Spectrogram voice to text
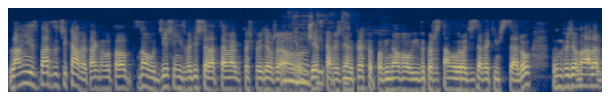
dla mnie jest bardzo ciekawe, tak? No bo to znowu 10-20 lat temu, jak ktoś powiedział, że od dziecka weźmiemy tak. krew pepowinową i wykorzystamy u rodzica w jakimś celu, to bym powiedział, no ale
